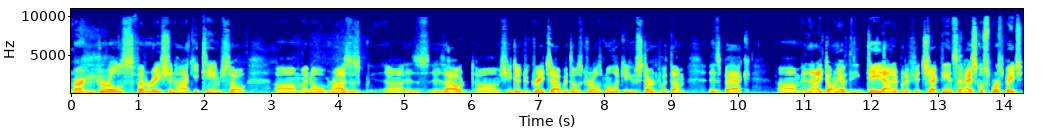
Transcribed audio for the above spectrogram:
Martin Girls Federation hockey team. So um, I know Mraz is uh, is is out. Um, she did a great job with those girls. Malicki, who started with them, is back. Um, and then I don't have the date on it, but if you check the Inside High School Sports page,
